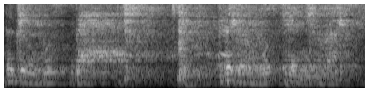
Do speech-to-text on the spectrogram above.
The girl was bad. The girl was dangerous.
